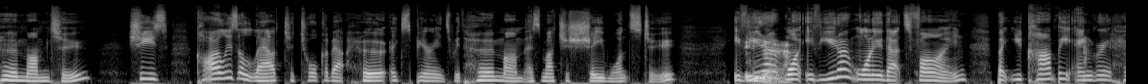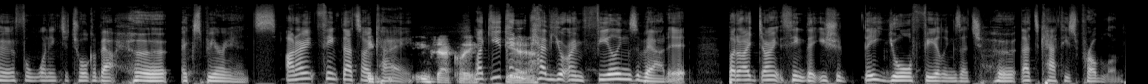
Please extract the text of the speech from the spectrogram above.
her mum too. She's Kyle is allowed to talk about her experience with her mum as much as she wants to. If you don't want, if you don't want to, that's fine. But you can't be angry at her for wanting to talk about her experience. I don't think that's okay. Exactly. Like you can Yeah. have your own feelings about it, but I don't think that you should. They're your feelings. That's her. That's Kathy's problem.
